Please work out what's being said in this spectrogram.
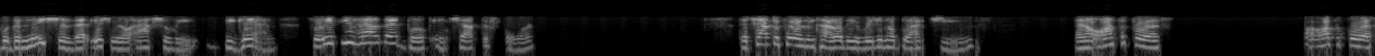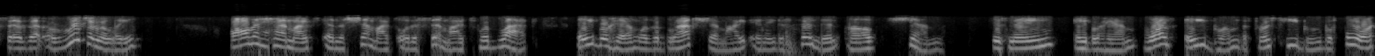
with the nation that Ishmael actually began. So if you have that book in chapter 4, the chapter 4 is entitled The Original Black Jews. And our author for us, our author for us says that originally all the Hamites and the Shemites or the Semites were black. Abraham was a black Shemite and a descendant of Shem. His name, Abraham, was Abram, the first Hebrew, before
